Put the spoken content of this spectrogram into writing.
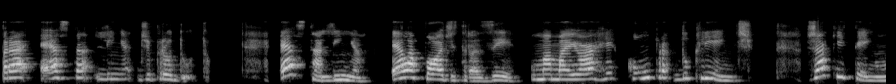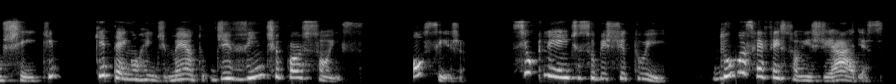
para esta linha de produto. Esta linha ela pode trazer uma maior recompra do cliente, já que tem um shake que tem um rendimento de 20 porções. Ou seja, se o cliente substituir duas refeições diárias,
